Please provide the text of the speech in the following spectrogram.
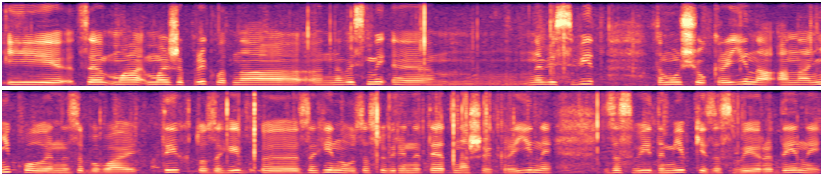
І це майже приклад на, на, весь, е, на весь світ, тому що Україна вона ніколи не забуває тих, хто загиб, е, загинув за суверенітет нашої країни, за свої домівки, за свої родини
